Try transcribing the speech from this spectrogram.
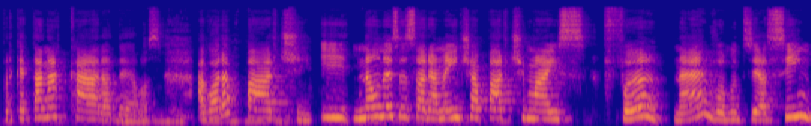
porque está na cara delas. Agora a parte e não necessariamente a parte mais fã, né? Vamos dizer assim,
